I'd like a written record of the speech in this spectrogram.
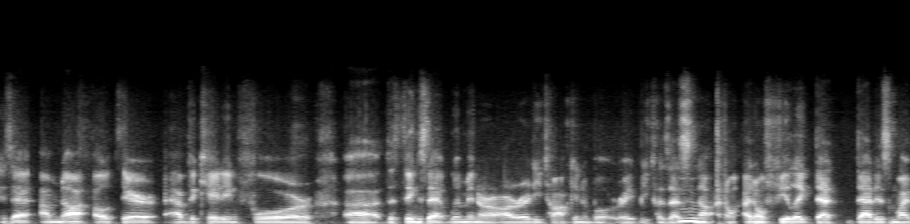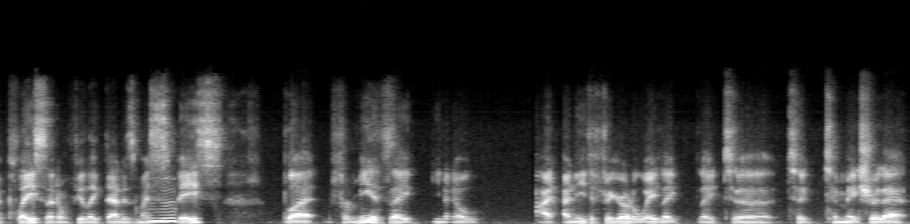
is that I'm not out there advocating for uh, the things that women are already talking about right because that's mm-hmm. not I don't I don't feel like that that is my place I don't feel like that is my mm-hmm. space but for me it's like you know I, I need to figure out a way like like to to to make sure that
